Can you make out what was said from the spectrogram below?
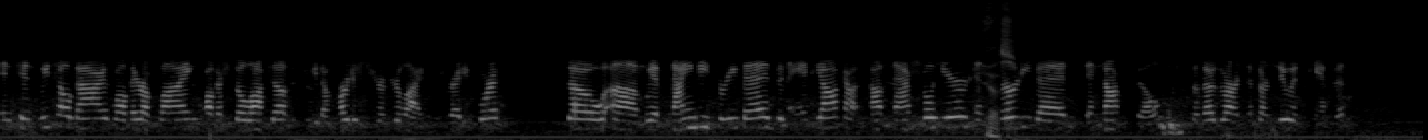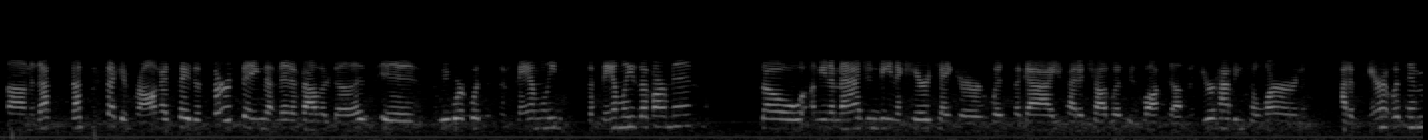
intense. We tell guys while they're applying, while they're still locked up, it's going to be the hardest year of your life. Are you ready for it? So um, we have 93 beds in Antioch out, out in Nashville here and Yes. 30 beds in Knoxville. So those are our, that's our newest campus. Um, and that's that's the second prong. I'd say the third thing that Men of Valor does is we work with the family, the families of our men. So I mean, imagine being a caretaker with a guy you've had a child with who's locked up, and you're having to learn how to parent with him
